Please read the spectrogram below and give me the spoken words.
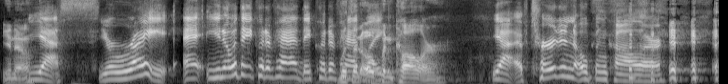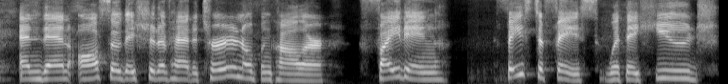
you know Yes, you're right. And you know what they could have had? They could have with had an like open collar yeah, a turd and open collar, and then also they should have had a turd and open collar fighting face to face with a huge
